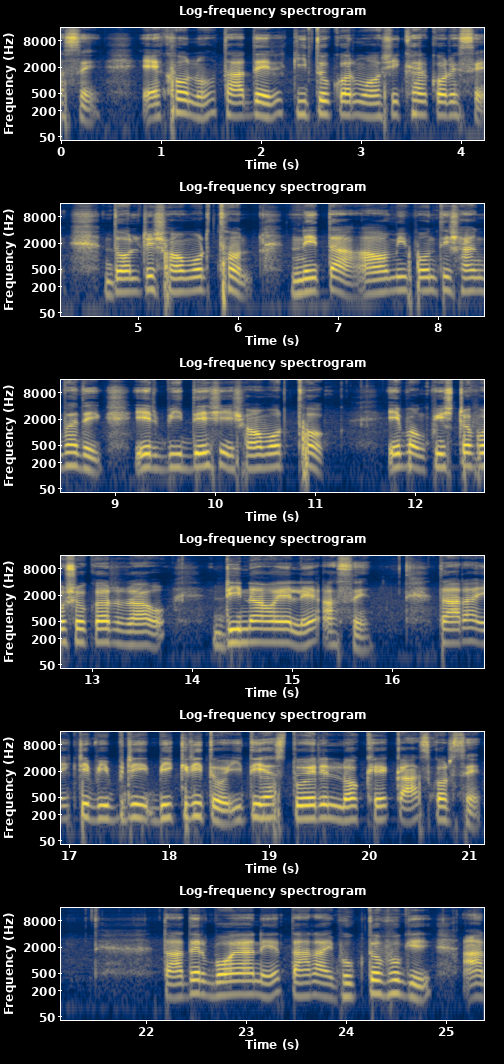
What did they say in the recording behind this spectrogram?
আছে এখনও তাদের কৃতকর্ম অস্বীকার করেছে। দলটির সমর্থন নেতা, আওয়ামীপন্থী সাংবাদিক, এর বিদেশি সমর্থক এবং পৃষ্ঠপোষকরাও ডিনাওয়েলে আছে। তারা একটি বিবৃ, বিকৃত ইতিহাস তৈরির লক্ষ্যে কাজ করছে। তাদের বয়ানে তারাই ভুক্তভোগী আর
